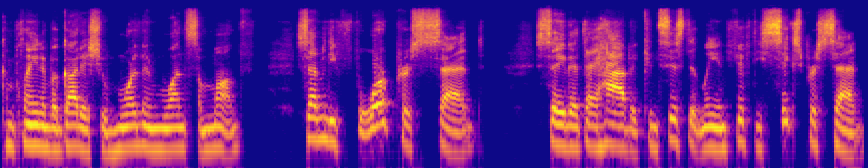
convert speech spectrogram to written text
complain of a gut issue more than once a month. 74% say that they have it consistently, and 56%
